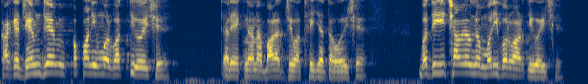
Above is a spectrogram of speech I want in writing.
કારણ કે જેમ જેમ પપ્પાની ઉંમર વધતી હોય છે, ત્યારે એક નાના બાળક જેવા થઈ જતા હોય છે. બધી ઈચ્છાઓ એમને મરી પરવાડતી હોય છે.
